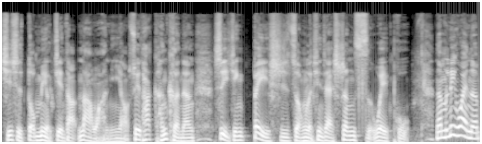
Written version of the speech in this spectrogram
其实都没有见到纳瓦尼奥，所以他很可能是已经被失踪了，现在生死未卜。那么另外呢，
